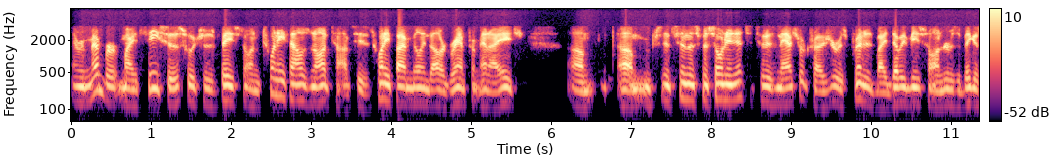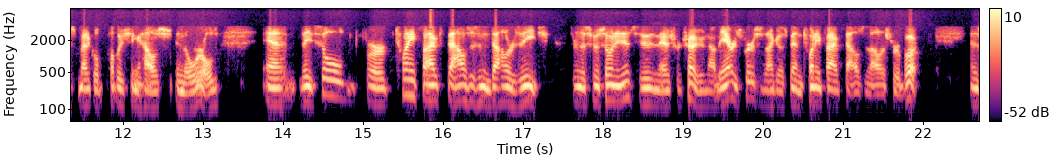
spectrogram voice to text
And remember, my thesis, which is based on 20,000 autopsies, a $25 million grant from NIH, um, um, it's in the Smithsonian Institute as Natural Treasure. It's printed by W.B. Saunders, the biggest medical publishing house in the world. And they sold for $25,000 each through the Smithsonian Institute as Natural Treasure. Now, the average person is not going to spend $25,000 for a book. And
